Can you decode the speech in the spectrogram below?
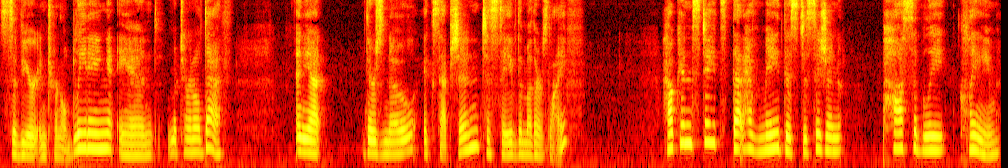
severe internal bleeding and maternal death. And yet, there's no exception to save the mother's life? How can states that have made this decision possibly claim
